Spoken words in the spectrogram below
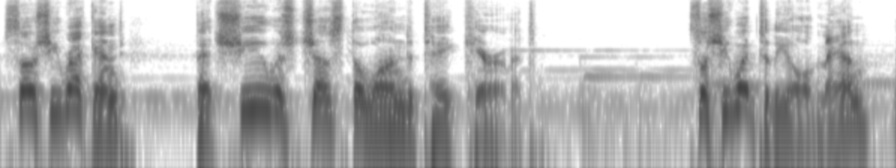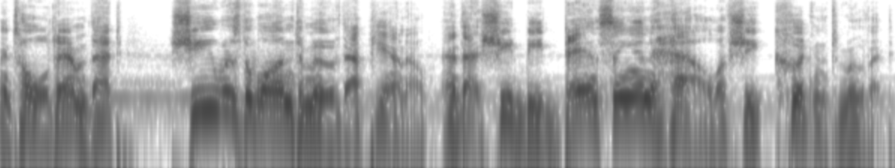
So she reckoned that she was just the one to take care of it. So she went to the old man and told him that she was the one to move that piano and that she'd be dancing in hell if she couldn't move it.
